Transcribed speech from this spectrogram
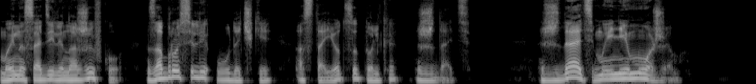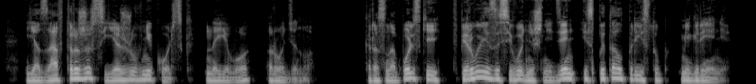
Мы насадили наживку, забросили удочки. Остается только ждать. Ждать мы не можем. Я завтра же съезжу в Никольск, на его родину. Краснопольский впервые за сегодняшний день испытал приступ мигрени.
